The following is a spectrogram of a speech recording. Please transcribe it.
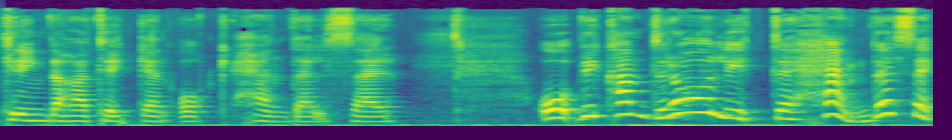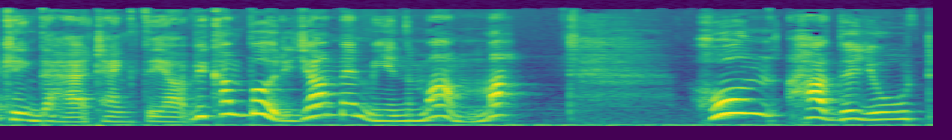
kring det här tecken och händelser. Och vi kan dra lite händelser kring det här tänkte jag. Vi kan börja med min mamma. Hon hade gjort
